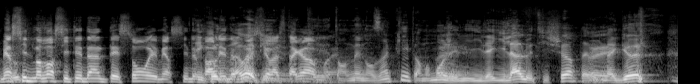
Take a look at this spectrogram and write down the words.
Merci de m'avoir cité d'un de tes sons et merci de Écoute, parler de bah moi sur Instagram. puis, ouais. attends, même dans un clip, à un moment, il, a, il a le t-shirt avec Ouais. ma gueule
